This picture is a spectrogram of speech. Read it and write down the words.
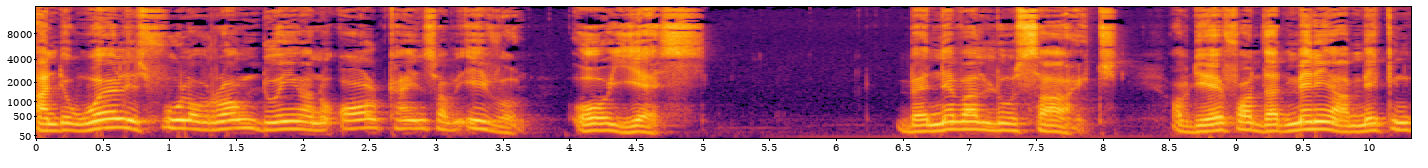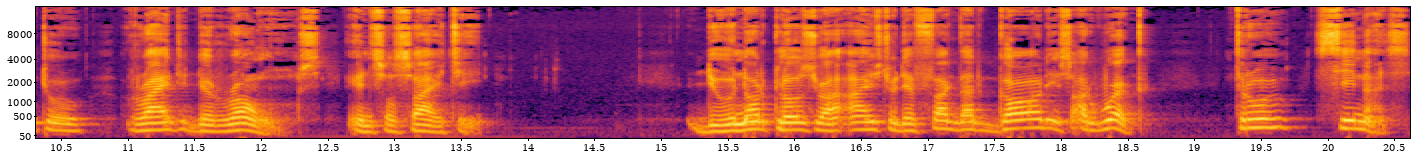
and the world is full of wrongdoing and all kinds of evil. Oh, yes. But never lose sight of the effort that many are making to right the wrongs in society. Do not close your eyes to the fact that God is at work through sinners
